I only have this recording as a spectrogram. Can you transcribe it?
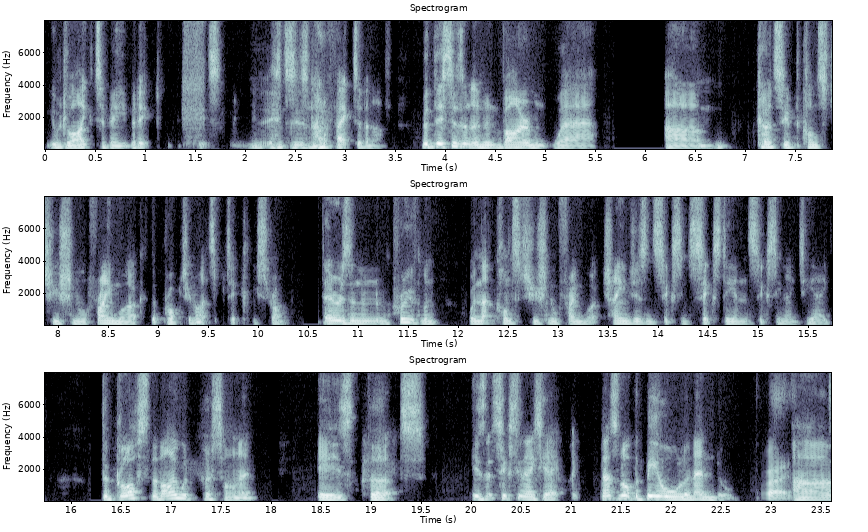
You would like to be, but it it's it's, it's not effective enough. But this isn't an environment where um, courtesy of the constitutional framework, that property rights are particularly strong. There is an improvement when that constitutional framework changes in 1660 and 1688. The gloss that I would put on it is that is that 1688 that's not the be all and end all. Right. Uh,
